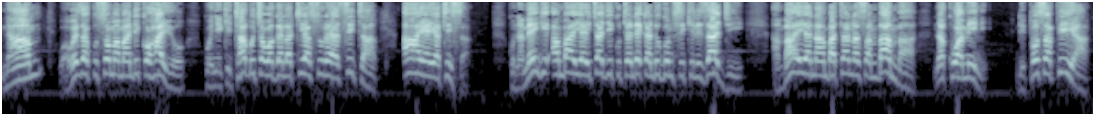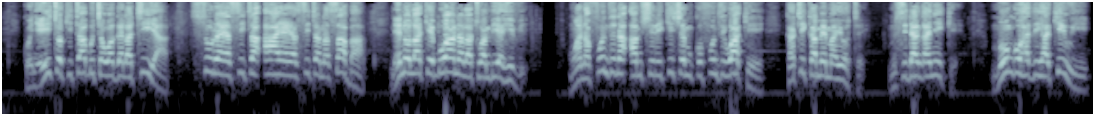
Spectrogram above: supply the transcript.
Nam waweza kusoma maandiko hayo kwenye kitabu cha wagalatia sura ya 6 aya ya 9 kuna mengi ambayo yahitaji kutendeka ndugu msikilizaji ambayo yanaambatana sambamba na kuamini. Ndiposa pia kwenye hicho kitabu cha wagalatia sura ya sita, aya ya 6 na saba, neno lake bwana latuambia hivi. Mwanafunzi na amshirikishe mkufunzi wake katika mema yote. Msidanganyike. Mungu hadhihakiwi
